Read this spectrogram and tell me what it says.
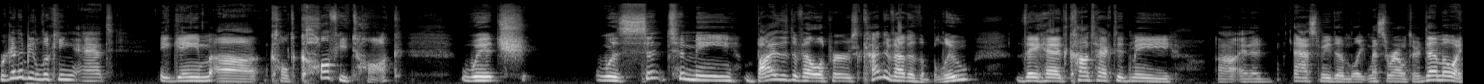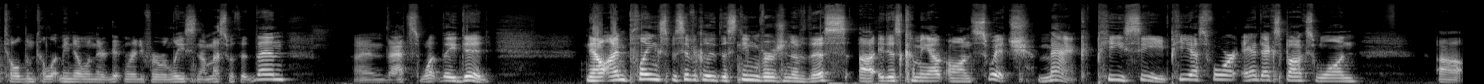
we're going to be looking at a game uh, called Coffee Talk, which was sent to me by the developers kind of out of the blue. They had contacted me uh, and had asked me to like mess around with their demo. I told them to let me know when they're getting ready for release, and I'll mess with it then. And that's what they did. Now I'm playing specifically the Steam version of this. Uh, it is coming out on Switch, Mac, PC, PS4, and Xbox One. Uh,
